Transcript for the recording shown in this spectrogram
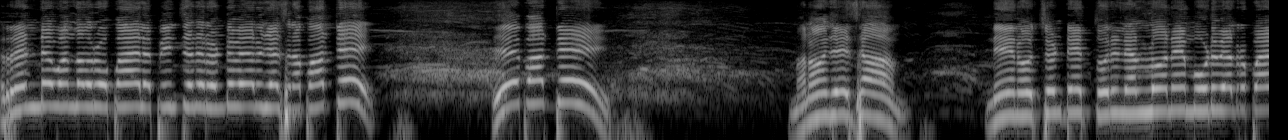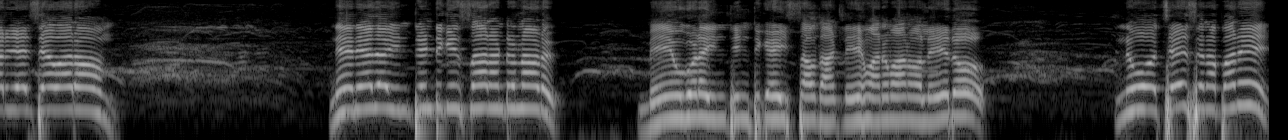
రెండు వందల రూపాయల పింఛను రెండు వేలు చేసిన పార్టీ. ఏ పార్టీ? మనం చేశాం. నేను వచ్చుంటే తొలి నెలలోనే మూడు వేల రూపాయలు చేసేవారు. నేనేదో ఇంటింటికి ఇస్తానంటున్నాడు. మేము కూడా ఇంటింటికే ఇస్తాం. దాంట్లో ఏం అనుమానం లేదు. నువ్వు చేసిన పని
